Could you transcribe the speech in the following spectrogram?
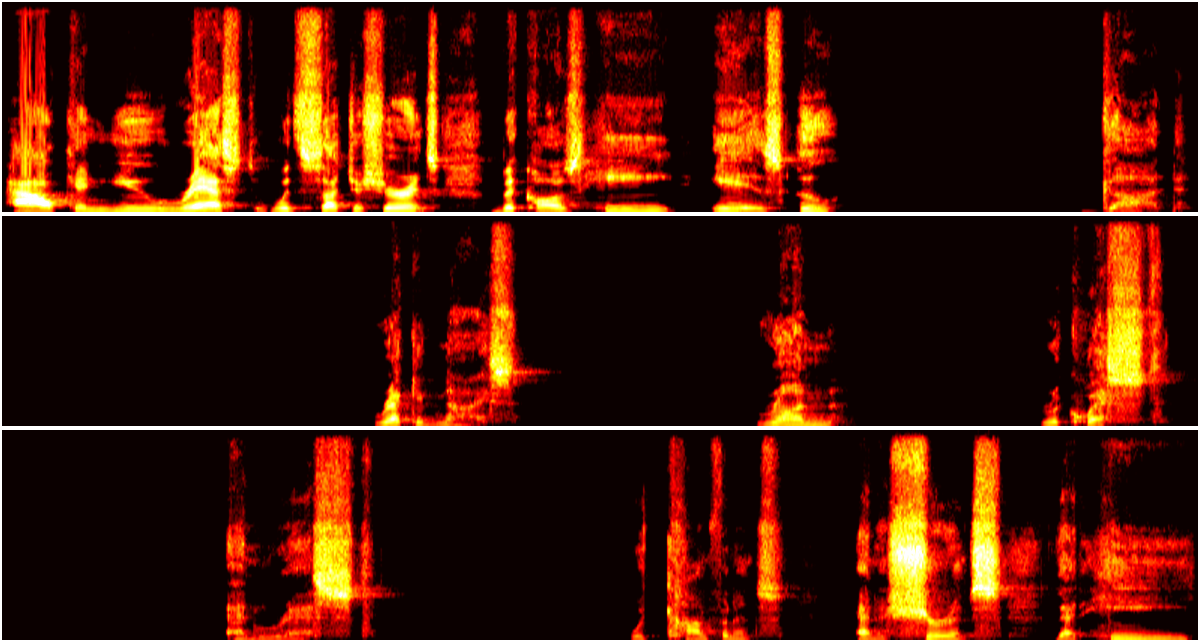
How can you rest with such assurance? Because He is who? God. Recognize, run, request and rest with confidence and assurance that He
